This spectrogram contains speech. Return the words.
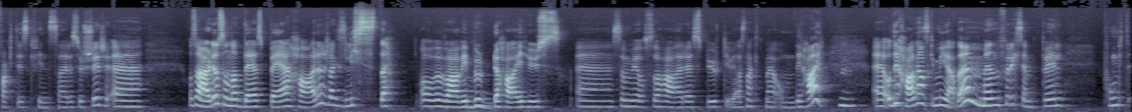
faktisk finnes av ressurser. Eh, og så er det jo sånn at DSB har en slags liste over hva vi burde ha i hus eh, som vi også har spurt de vi har snakket med om de har. Mm. Eh, og de har ganske mye av det, men f.eks. punkt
